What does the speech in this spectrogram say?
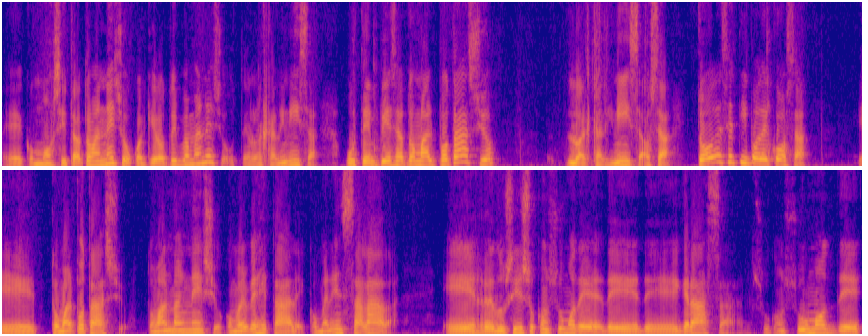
eh, como citrato magnesio o cualquier otro tipo de magnesio, usted lo alcaliniza. Usted empieza a tomar potasio, lo alcaliniza. O sea, todo ese tipo de cosas eh, tomar potasio, tomar magnesio, comer vegetales, comer ensalada, eh, reducir su consumo de, grasa, su consumo de,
